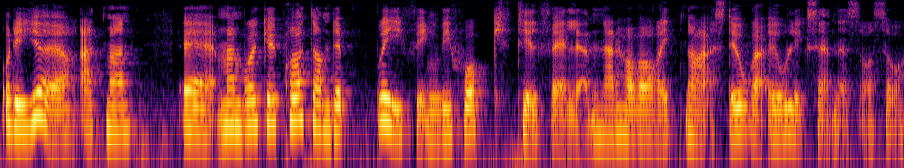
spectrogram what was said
Och det gör att man, eh, man brukar ju prata om det briefing vid chocktillfällen när det har varit några stora olyckshändelser och så.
